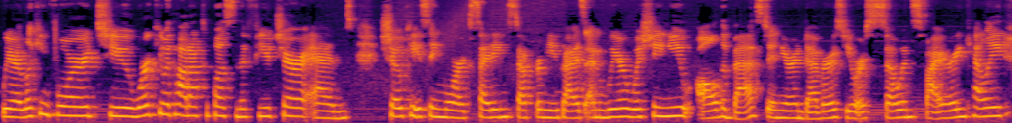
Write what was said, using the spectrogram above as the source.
We are looking forward to working with hot octopuss in the future and showcasing more exciting stuff from you guys and we're wishing you all the best in your endeavors. You are so inspiring kelly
